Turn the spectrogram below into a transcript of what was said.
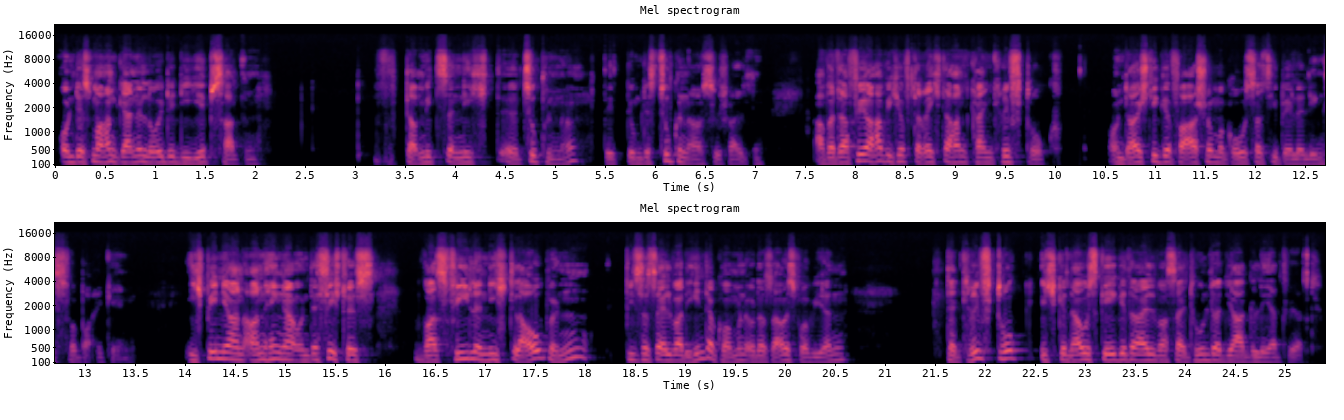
Und das machen gerne Leute, die Jips hatten, damit sie nicht äh, zucken, ne? um das Zucken auszuschalten. Aber dafür habe ich auf der rechten Hand keinen Griffdruck. Und da ist die Gefahr schon mal groß, dass die Bälle links vorbeigehen. Ich bin ja ein Anhänger und das ist das, was viele nicht glauben, bis sie selber dahinter kommen oder es ausprobieren. Der Griffdruck ist genau das Gegenteil, was seit 100 Jahren gelehrt wird.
